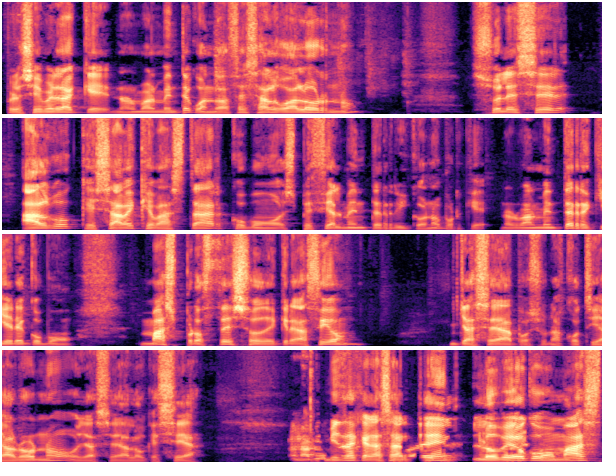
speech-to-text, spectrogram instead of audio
Pero sí es verdad que normalmente cuando haces algo al horno, suele ser algo que sabes que va a estar como especialmente rico, ¿no? Porque normalmente requiere como más proceso de creación, ya sea pues unas costillas al horno o ya sea lo que sea. Una pizza. Mientras que la sartén lo veo como más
